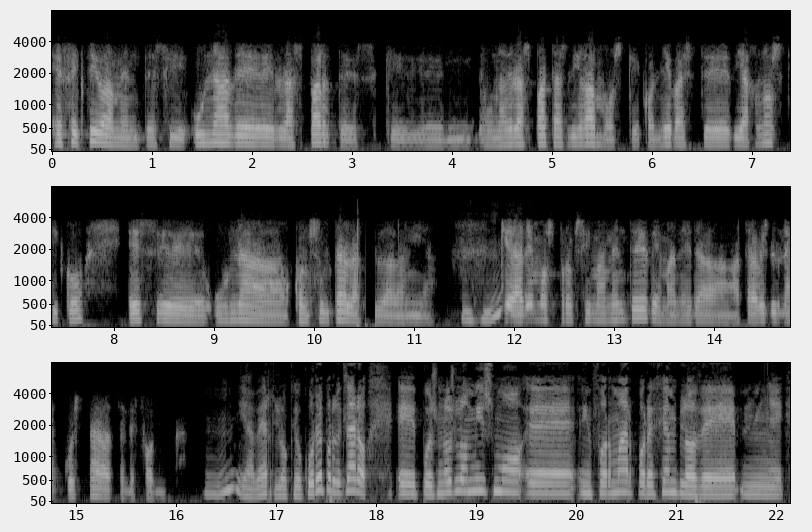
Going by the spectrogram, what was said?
Efectivamente, sí. Una de las partes que, una de las patas, digamos, que conlleva este diagnóstico es eh, una consulta a la ciudadanía, que haremos próximamente de manera a través de una encuesta telefónica. Y a ver lo que ocurre, porque claro, eh, pues no es lo mismo eh, informar, por ejemplo, de mm,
